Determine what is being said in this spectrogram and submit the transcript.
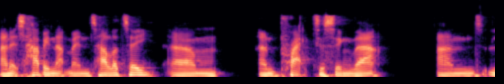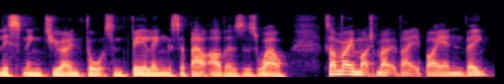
And it's having that mentality um, and practicing that and listening to your own thoughts and feelings about others as well. Because I'm very much motivated by envy.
